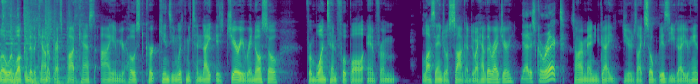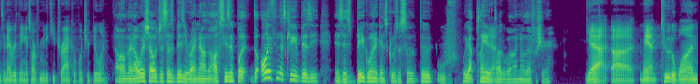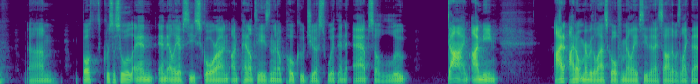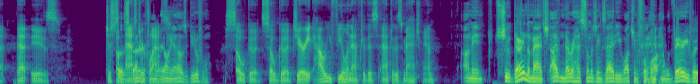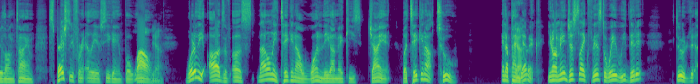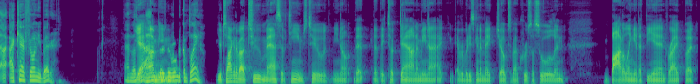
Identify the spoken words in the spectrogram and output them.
Hello and welcome to the Counterpress podcast. I am your host, Kirk Kinsey. and With me tonight is Jerry Reynoso from 110 Football and from Los Angeles Saga. Do I have that right, Jerry? That is correct. Sorry, man. You got you're like so busy. You got your hands in everything. It's hard for me to keep track of what you're doing. Oh man, I wish I was just as busy right now in the off season. But the only thing that's keeping me busy is this big win against Cruz Azul, dude. Oof. We got plenty yeah. to talk about. I know that for sure. Yeah, uh, man, two to one. Um, both Cruz Azul and and LAFC score on on penalties, and then Opoku just with an absolute dime. I mean I, I don't remember the last goal from LAFC that I saw that was like that. That is just a, a master class. Oh yeah, that was beautiful. So good, so good. Jerry, how are you feeling after this after this match, man? I mean, shoot, during the match, I've never had so much anxiety watching football in a very, very long time, especially for an LAFC game. But wow, yeah. What are the odds of us not only taking out one Liga MX giant, but taking out two in a pandemic? Yeah. You know what I mean? Just like this, the way we did it, dude, I, I can't feel any better. And yeah, I, I mean, there's no room to complain. You're talking about two massive teams too. You know that that they took down. I mean, I, everybody's going to make jokes about Cruz Azul and bottling it at the end, right? But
